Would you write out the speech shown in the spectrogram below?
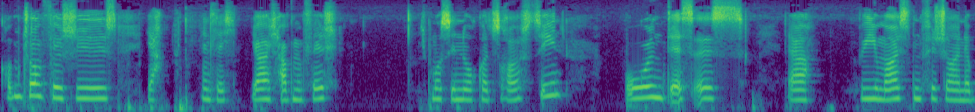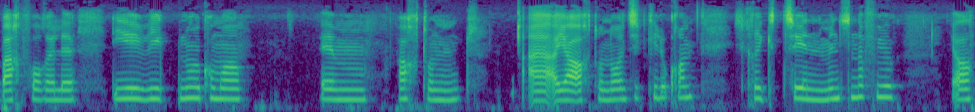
Kommt schon, Fisches. Ja, endlich. Ja, ich habe einen Fisch. Ich muss ihn nur kurz rausziehen. Und es ist, ja, wie die meisten Fische eine Bachforelle. Die wiegt 0,8 ähm, und, äh, ja, 98 Kilogramm. Ich krieg 10 Münzen dafür. Ja,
